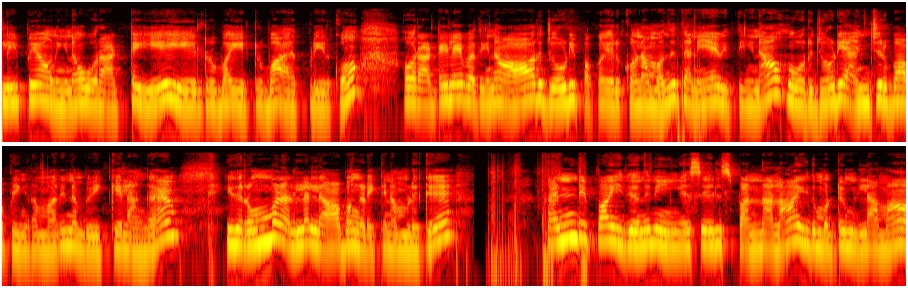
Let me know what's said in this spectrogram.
கிளிப்பே வாங்கினீங்கன்னா ஒரு அட்டையே ஏழு ரூபாய் எட்டு ரூபாய் அப்படி இருக்கும். ஒரு அட்டையிலே பார்த்திங்கன்னா ஆறு ஜோடி பக்கம் இருக்கும். நம்ம வந்து தனியாக விற்றிங்கன்னா ஒரு ஜோடி அஞ்சு ரூபா அப்படிங்கிற மாதிரி நம்ம விற்கலாங்க இது ரொம்ப நல்ல லாபம் கிடைக்கும் நம்மளுக்கு. கண்டிப்பாக இது வந்து நீங்கள் சேல்ஸ் பண்ணலாம். இது மட்டும் இல்லாமல்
